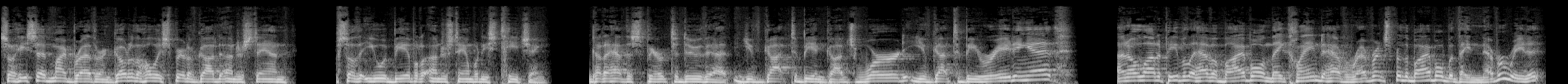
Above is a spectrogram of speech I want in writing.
So he said, My brethren, go to the Holy Spirit of God to understand so that you would be able to understand what he's teaching. You've Got to have the Spirit to do that. You've got to be in God's Word. You've got to be reading it. I know a lot of people that have a Bible and they claim to have reverence for the Bible, but they never read it.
